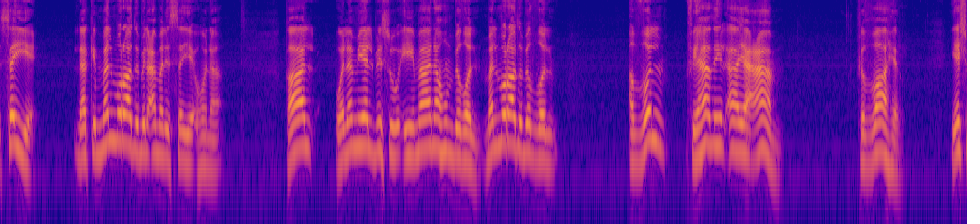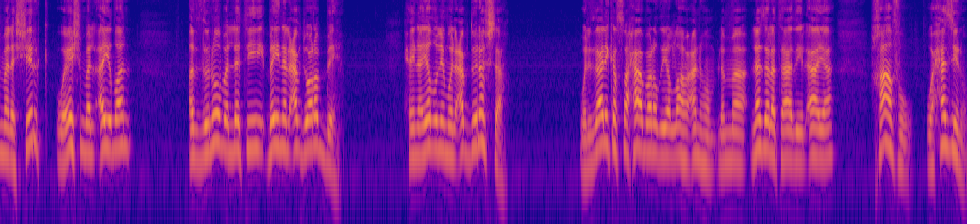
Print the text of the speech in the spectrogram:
سيء لكن ما المراد بالعمل السيء هنا؟ قال ولم يلبسوا إيمانهم بظلم، ما المراد بالظلم؟ الظلم في هذه الآية عام في الظاهر يشمل الشرك ويشمل أيضا الذنوب التي بين العبد وربه حين يظلم العبد نفسه. ولذلك الصحابة رضي الله عنهم لما نزلت هذه الآية خافوا وحزنوا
